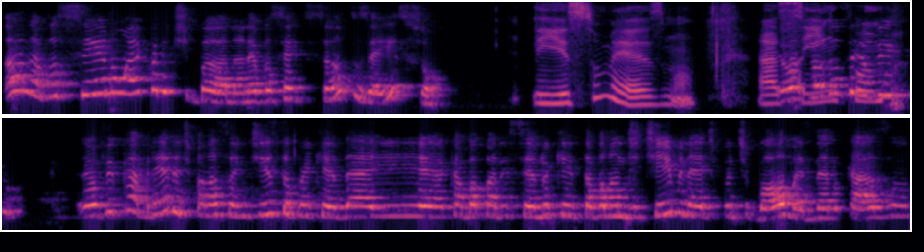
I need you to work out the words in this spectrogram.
Ana, você não é curitibana, né? Você é de Santos, é isso? Isso mesmo. Assim eu, eu como... Eu fico, eu fico cabreira de falar Santista, porque daí acaba parecendo que tá falando de time, né, de futebol, mas, né, no caso,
